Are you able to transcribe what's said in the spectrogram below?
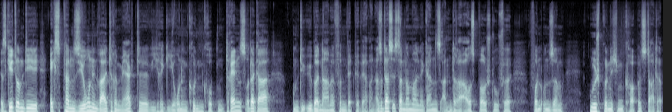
Es geht um die Expansion in weitere Märkte wie Regionen, Kundengruppen, Trends oder gar um die Übernahme von Wettbewerbern. Also das ist dann nochmal eine ganz andere Ausbaustufe von unserem ursprünglichen Corporate Startup.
